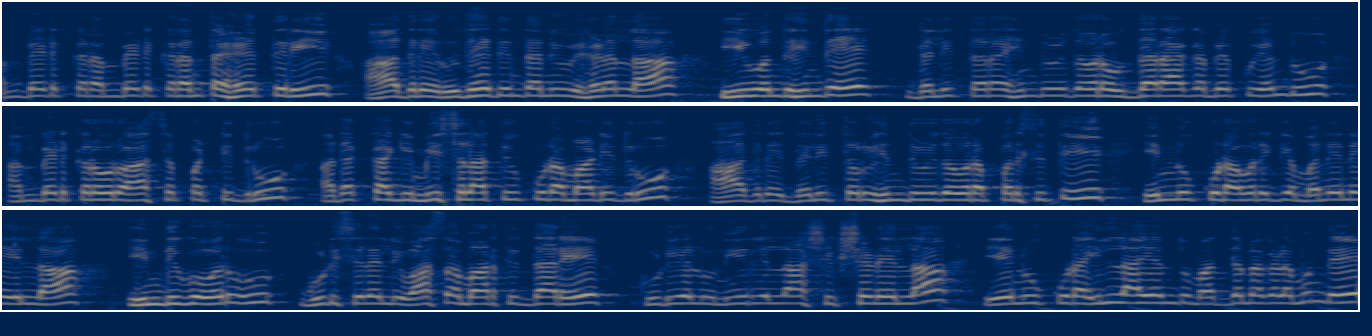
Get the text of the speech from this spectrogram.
ಅಂಬೇಡ್ಕರ್ ಅಂಬೇಡ್ಕರ್ ಅಂತ ಹೇಳ್ತೀರಿ. ಆದರೆ ಹೃದಯದಿಂದ ನೀವು ಹೇಳಲ್ಲ. ಈ ಒಂದು ಹಿಂದೆ ದಲಿತರ ಹಿಂದುಳಿದವರ ಉದ್ಧಾರ ಆಗಬೇಕು ಎಂದು ಅಂಬೇಡ್ಕರ್ ಅವರು ಆಸೆ ಪಟ್ಟಿದ್ರು ಅದಕ್ಕಾಗಿ ಮೀಸಲಾತಿಯು ಕೂಡ ಮಾಡಿದ್ರು. ಆದರೆ ದಲಿತರು ಹಿಂದುಳಿದವರ ಪರಿಸ್ಥಿತಿ ಇನ್ನೂ ಕೂಡ ಅವರಿಗೆ ಮನೆಯೇ ಇಲ್ಲ. ಇಂದಿಗೂ ಅವರು ಗುಡಿಸಲಲ್ಲಿ ವಾಸ ಮಾಡ್ತಿದ್ದಾರೆ. ಕುಡಿಯಲು ನೀರಿಲ್ಲ, ಶಿಕ್ಷಣ ಇಲ್ಲ, ಏನೂ ಕೂಡ ಇಲ್ಲ ಎಂದು ಮಾಧ್ಯಮಗಳ ಮುಂದೆ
